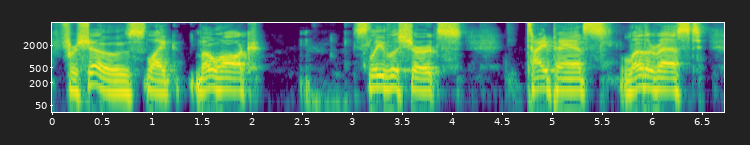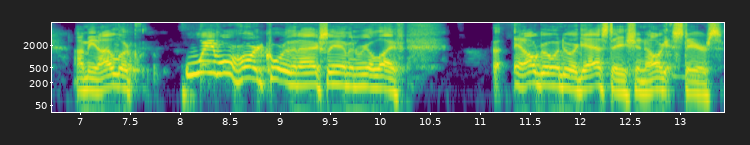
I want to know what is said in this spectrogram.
for shows, like mohawk, sleeveless shirts, tight pants, leather vest. I mean, I look way more hardcore than I actually am in real life. And I'll go into a gas station, and I'll get stares.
